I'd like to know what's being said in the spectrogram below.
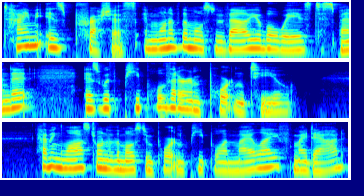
Time is precious, and one of the most valuable ways to spend it is with people that are important to you. Having lost one of the most important people in my life, my dad,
